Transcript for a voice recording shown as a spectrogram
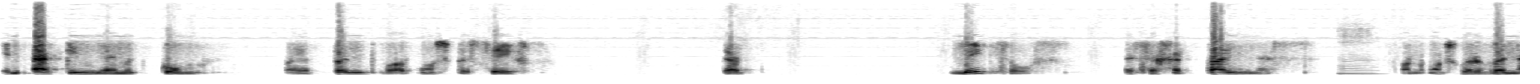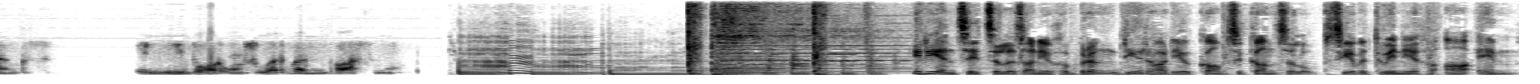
En ek en jy moet kom by 'n punt waar ons besef dat letsels is 'n getuienis Mm. van ons oorwinnings en nie waar ons oorwin was nie. Hierdie aansetsel is aan jou gebring deur Radio Kaapse Kansel op 729 AM.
